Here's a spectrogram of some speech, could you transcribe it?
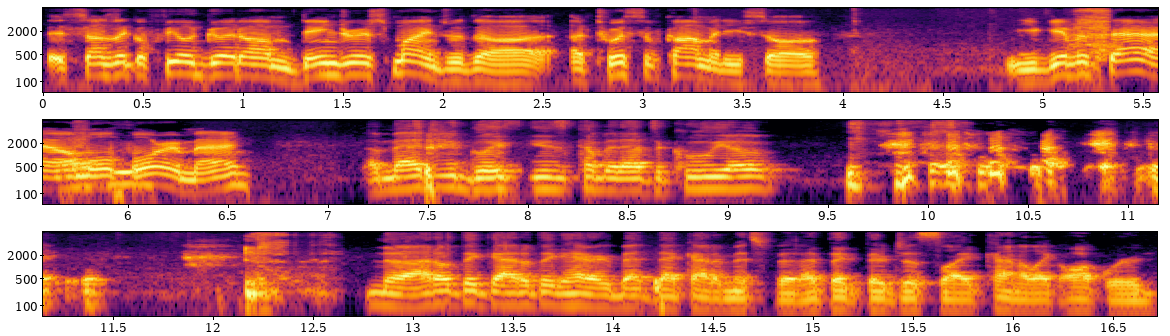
it sounds like a feel good um Dangerous Minds with a, a twist of comedy. So you give us that, I'm all for it, man. Imagine Iglesias coming out to Coolio. no, I don't think I don't think Harry met that kind of misfit. I think they're just like kind of like awkward.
